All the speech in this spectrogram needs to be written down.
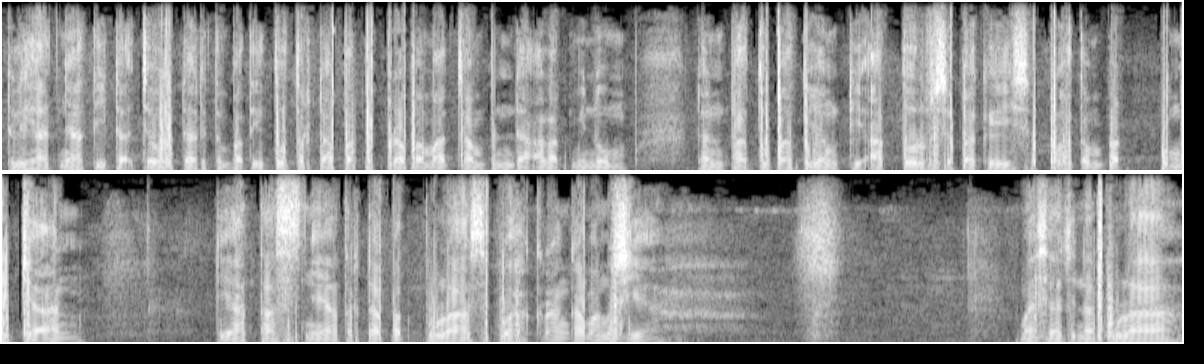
dilihatnya tidak jauh dari tempat itu terdapat beberapa macam benda alat minum dan batu-batu yang diatur sebagai sebuah tempat pemujaan. Di atasnya terdapat pula sebuah kerangka manusia. Masya Jenar pula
